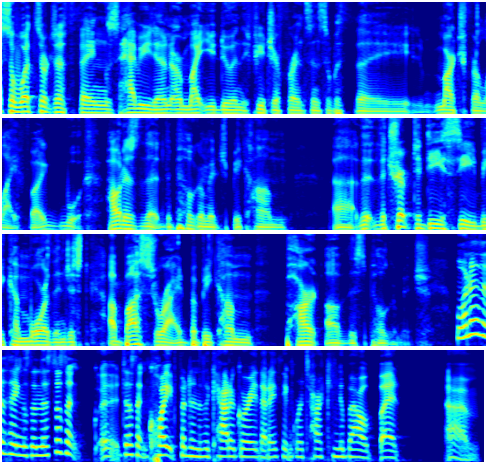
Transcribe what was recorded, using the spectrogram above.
So, what sorts of things have you done, or might you do in the future? For instance, with the March for Life, like how does the the pilgrimage become uh, the the trip to DC become more than just a bus ride, but become part of this pilgrimage? One of the things, and this doesn't uh, doesn't quite fit into the category that I think we're talking about, but um,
